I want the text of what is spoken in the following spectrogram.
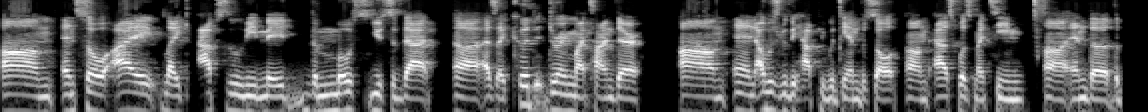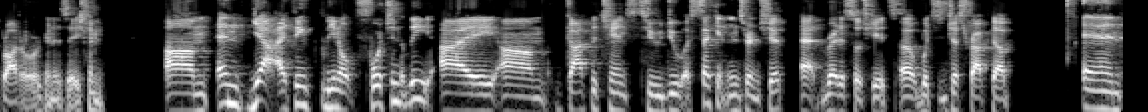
Um, and so I like absolutely made the most use of that uh, as I could during my time there. Um, and I was really happy with the end result, um, as was my team uh, and the the broader organization. Um, and yeah, I think you know, fortunately, I um, got the chance to do a second internship at ReD Associates, uh, which just wrapped up and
